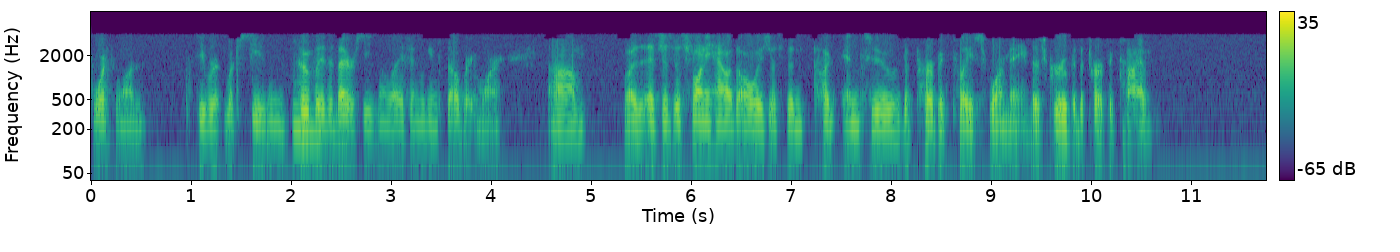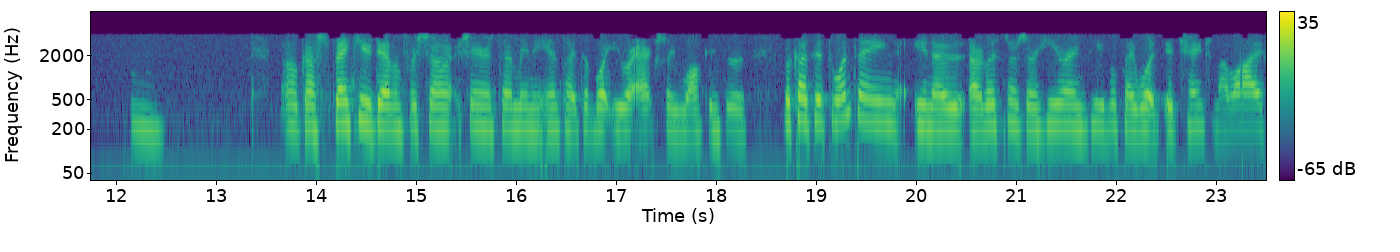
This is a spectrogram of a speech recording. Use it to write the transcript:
fourth one to see what, which season. Mm-hmm. Hopefully, it's a better season of life and we can celebrate more. Um, but it's just it's funny how it's always just been put into the perfect place for me. This group at the perfect time. Mm. Oh gosh, thank you, Devin, for sharing so many insights of what you were actually walking through. Because it's one thing, you know, our listeners are hearing people say, "Well, it changed my life,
